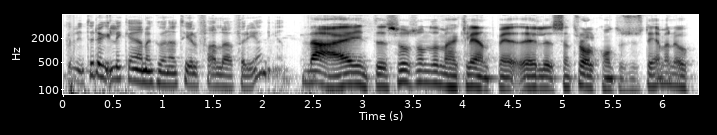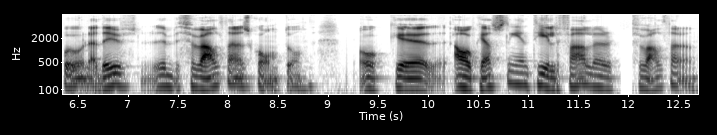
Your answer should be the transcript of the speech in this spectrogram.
Skulle inte det lika gärna kunna tillfalla föreningen? Nej, inte så som de här klient eller centralkontosystemen är uppbyggda. Det är ju förvaltarens konto. Och eh, avkastningen tillfaller förvaltaren.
